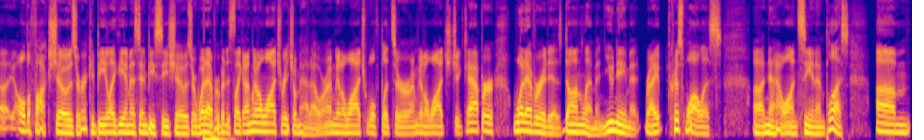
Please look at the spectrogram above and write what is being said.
uh, all the Fox shows, or it could be like the MSNBC shows, or whatever. But it's like I'm going to watch Rachel Maddow, or I'm going to watch Wolf Blitzer, or I'm going to watch Jake Tapper, whatever it is, Don Lemon, you name it, right? Chris Wallace, uh, now on CNN Plus um,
